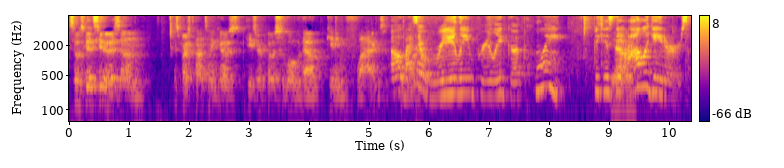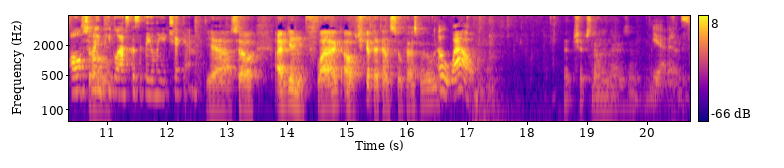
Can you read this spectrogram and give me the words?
So what's good too is um, as far as content goes, these are postable without getting flagged. Oh, that's a really, really good point. Because the alligators, all the time people ask us if they only eat chicken. Yeah, so I've getting flagged. Oh, she got that down so fast, by the way. Oh, wow. That chip's not in there, is it? Yeah, it is.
